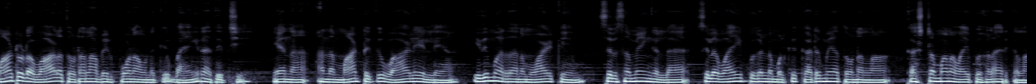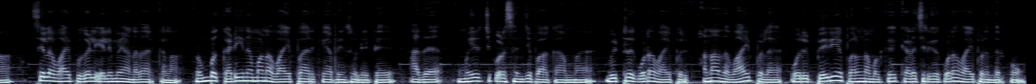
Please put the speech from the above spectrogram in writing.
மாட்டோட வாழை தொடலாம் அப்படின்னு போன அவனுக்கு பயங்கர அதிர்ச்சி. ஏன்னா அந்த மாட்டுக்கு வாழே இல்லையா? இது மாதிரி தான் நம்ம வாழ்க்கையும். சில சமயங்களில் சில வாய்ப்புகள் நம்மளுக்கு கடுமையாக தோணலாம். கஷ்டமான வாய்ப்புகளாக இருக்கலாம். சில வாய்ப்புகள் எளிமையானதாக இருக்கலாம். ரொம்ப கடினமான வாய்ப்பாக இருக்கே அப்படின்னு சொல்லிட்டு அதை முயற்சி கூட செஞ்சு பார்க்காம விட்டுற கூட வாய்ப்பு இருக்கு. ஆனால் அந்த வாய்ப்பில் ஒரு பெரிய பலன் நம்மளுக்கு கிடைச்சிருக்க கூட வாய்ப்பு இருந்திருக்கும்.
